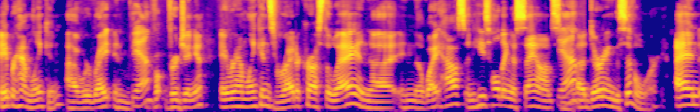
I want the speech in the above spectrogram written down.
Abraham Lincoln. Uh, we're right in Yeah. V- Virginia. Abraham Lincoln's right across the way in, uh, in the White House, and he's holding a séance Yeah. uh, during the Civil War, and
